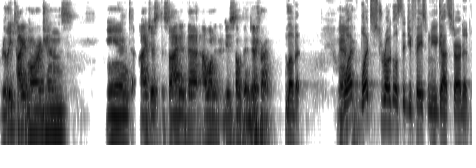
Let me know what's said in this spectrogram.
really tight margins, and I just decided that I wanted to do something different. Love it. Yeah. What what struggles did you face when you got started?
